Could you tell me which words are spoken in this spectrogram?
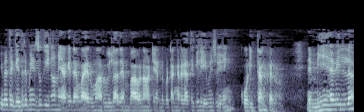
ඉතින් ගෙදර මිනිස්සු කියනවා මෙයාගේ දැන් වයර් මාරු වෙලා දැන් භාවනාවට යන්න පටන් අරගත්ත කියලා ඒ මිනිස්සු එහෙන් කොලිත්තම් කරනවා. දැන් මේ හැවිල්ලා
